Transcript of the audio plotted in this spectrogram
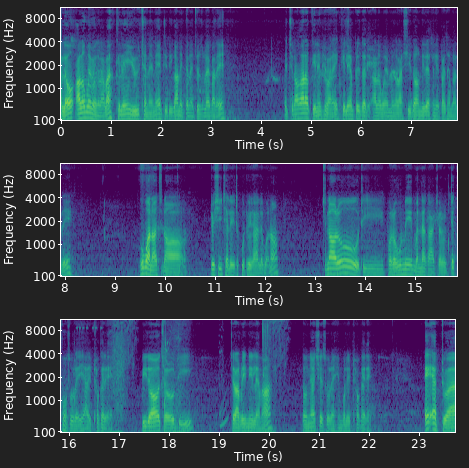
ဟယ်လိုအားလုံးပဲမင်္ဂလာပါဂလင်း You Channel နဲ့ဒီဒီကနေပြန်လည်ကြိုဆိုလိုက်ပါတယ်အဲကျွန်တော်ကတော့ဂလင်းဖြစ်ပါတယ်ဂလင်းပရိသတ်တွေအားလုံးပဲမင်္ဂလာရှိသောနေ့ရက်ခလေးပတ်ချင်ပါစေအခုပေါ့နော်ကျွန်တော်တွေ့ရှိချက်လေးတစ်ခုတွေ့ထားလို့ပေါ့နော်ကျွန်တော်တို့ဒီဘောလုံးနေ့မနက်ကကျွန်တော်တို့တက်ခွန်ဆိုတဲ့အရာတွေထွက်ခဲ့တယ်ပြီးတော့ကျွန်တော်တို့ဒီကျွန်တော်တို့နေ့လယ်မှာ3ည8ဆိုတဲ့ဟင်းပွဲလေးထွက်ခဲ့တယ်အဲ့အတွက်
